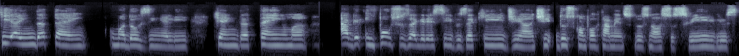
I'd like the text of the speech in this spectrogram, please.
que ainda tem uma dorzinha ali, que ainda tem uma ag impulsos agressivos aqui diante dos comportamentos dos nossos filhos.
